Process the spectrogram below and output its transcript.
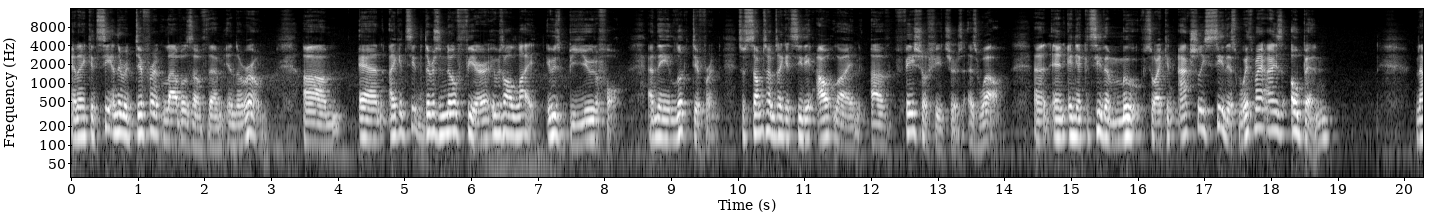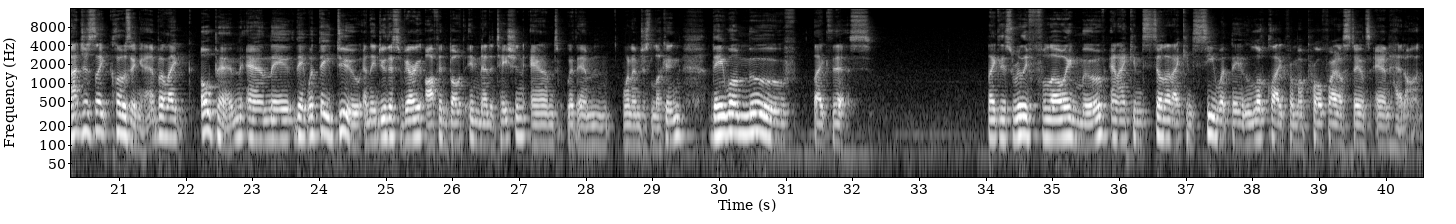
And I could see, and there were different levels of them in the room. Um, and I could see that there was no fear. It was all light. It was beautiful. And they looked different. So sometimes I could see the outline of facial features as well. And, and, and I could see them move. So I can actually see this with my eyes open not just like closing it, but like open and they they what they do and they do this very often both in meditation and within when I'm just looking, they will move like this. Like this really flowing move and I can so that I can see what they look like from a profile stance and head on.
